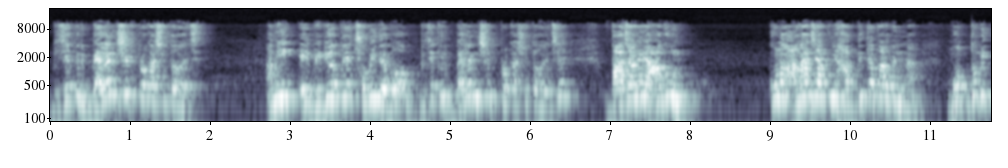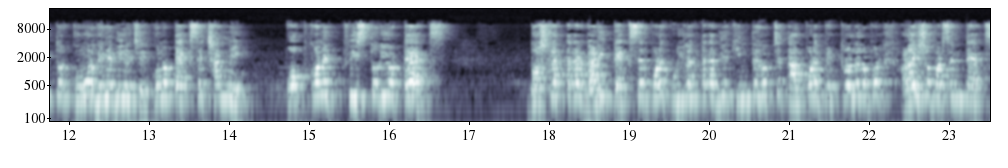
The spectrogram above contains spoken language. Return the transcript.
বিজেপির ব্যালেন্স শিট প্রকাশিত হয়েছে। আমি এই ভিডিওতে ছবি দেব, বিজেপির ব্যালেন্স শিট প্রকাশিত হয়েছে। বাজারে আগুন। কোনো আনাজে আপনি হাত দিতে পারবেন না। মধ্যবিত্তর কোমর ভেঙে দিয়েছে, কোনো ট্যাক্সের ছাড় নেই। পপকর্নের ত্রিস্তরীয় ট্যাক্স দশ লাখ টাকার গাড়ির ট্যাক্সের পরে কুড়ি লাখ টাকা দিয়ে কিনতে হচ্ছে, তারপরে পেট্রোলের ওপর আড়াইশো পার্সেন্ট ট্যাক্স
